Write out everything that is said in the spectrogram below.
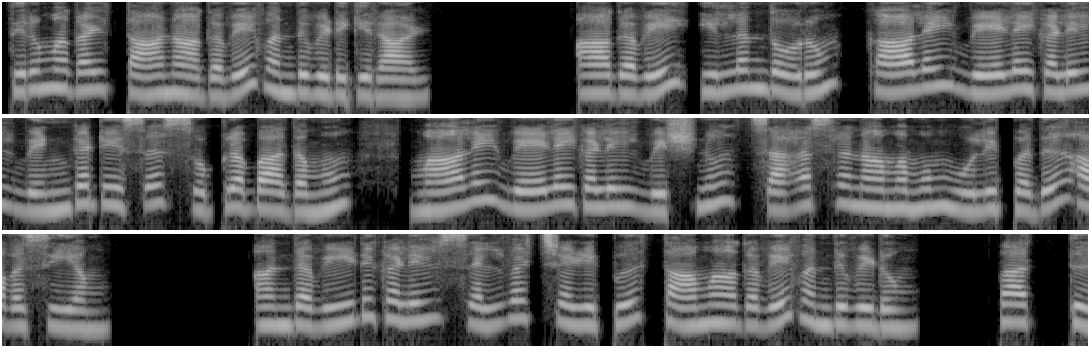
திருமகள் தானாகவே வந்துவிடுகிறாள். ஆகவே இல்லந்தோறும் காலை வேளைகளில் வெங்கடேச சுப்ரபாதமும் மாலை வேளைகளில் விஷ்ணு சஹஸ்ரநாமமும் ஒலிப்பது அவசியம். அந்த வீடுகளில் செல்வச் செழிப்பு தாமாகவே வந்துவிடும். பத்து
